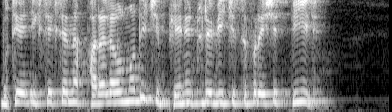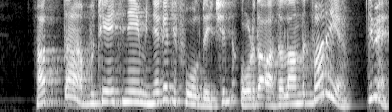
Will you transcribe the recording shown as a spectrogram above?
Bu teğet x eksenine paralel olmadığı için P'nin türevi 2 sıfıra eşit değil. Hatta bu teğetin eğimi negatif olduğu için orada azalanlık var ya değil mi?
